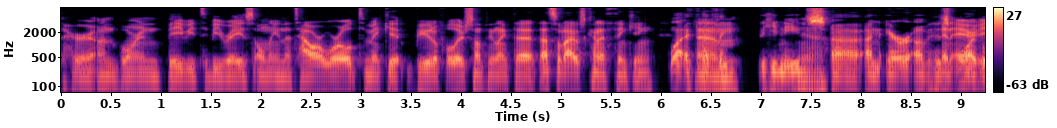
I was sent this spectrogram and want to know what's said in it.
her unborn baby to be raised only in the tower world to make it beautiful or something like that. That's what I was kind of thinking. Well, I, I think Um, he needs uh, an heir of his an heir, yeah,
